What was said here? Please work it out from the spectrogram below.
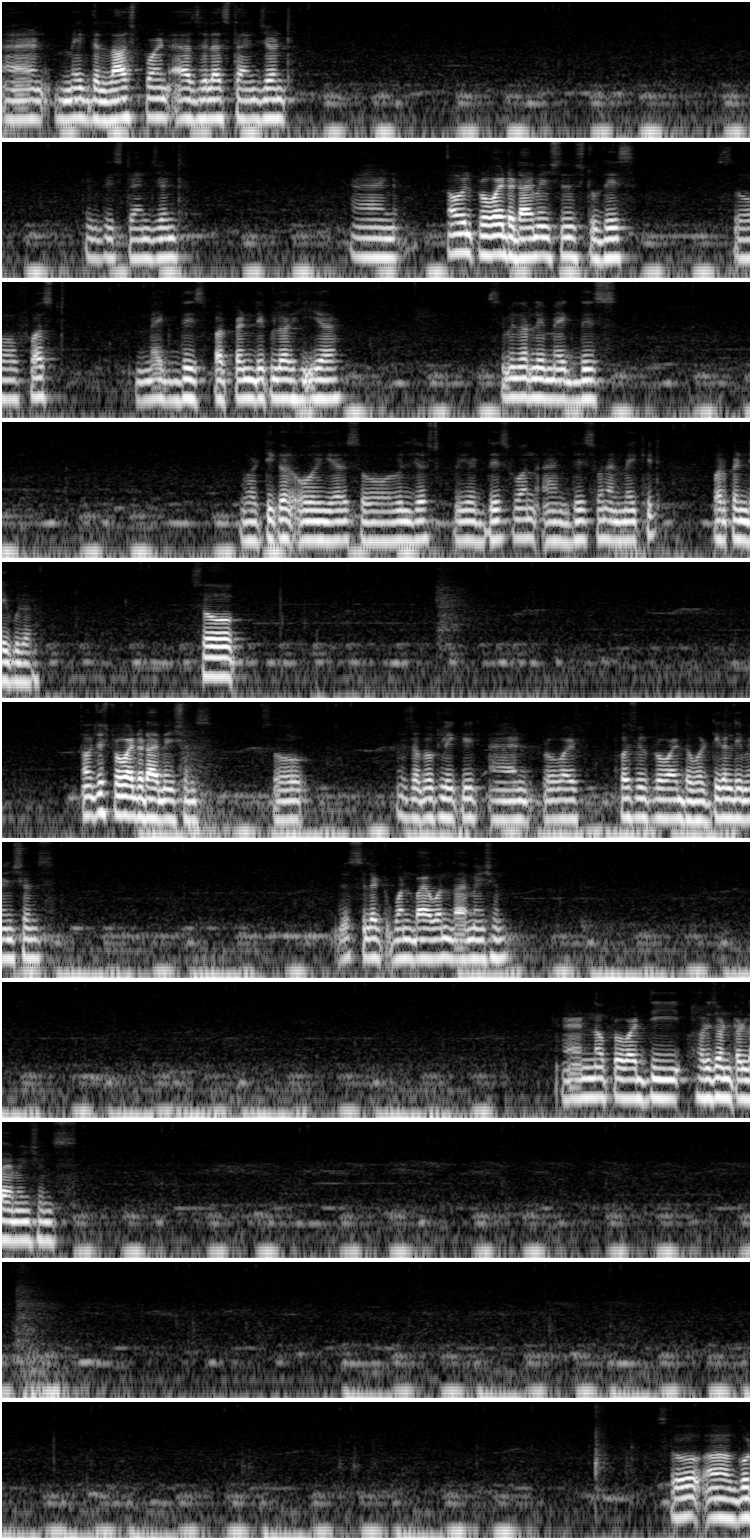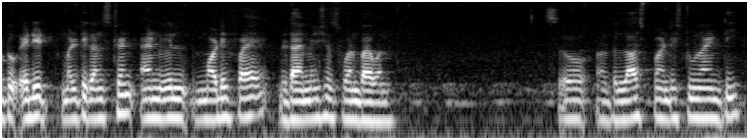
and make the last point as well as tangent. Take this tangent and now we'll provide the dimensions to this. So first make this perpendicular here. Similarly make this vertical over here. So we'll just create this one and this one and make it perpendicular. So now just provide the dimensions. So just double click it and provide first we'll provide the vertical dimensions. Just select one by one dimension and now provide the horizontal dimensions. So uh, go to edit multi constraint and we'll modify the dimensions one by one so uh, the last point is 290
